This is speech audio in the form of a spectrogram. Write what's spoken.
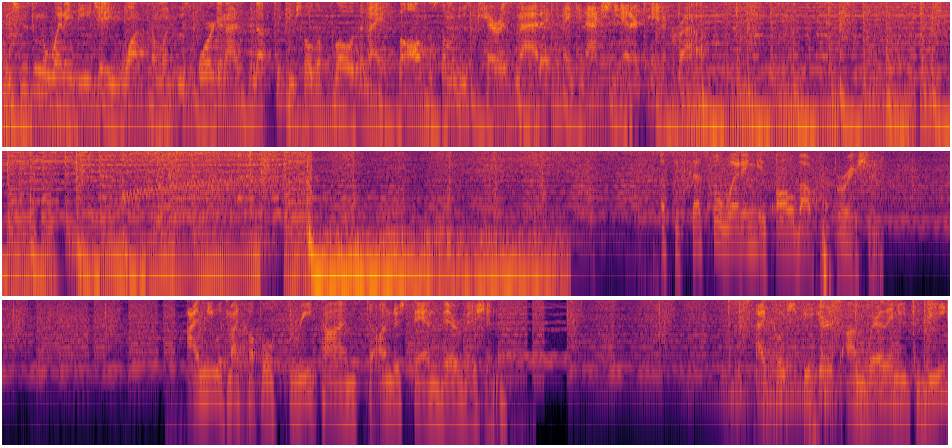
When choosing a wedding DJ, you want someone who's organized enough to control the flow of the night, but also someone who's charismatic and can actually entertain a crowd. A successful wedding is all about preparation. I meet with my couples three times to understand their vision. I coach speakers on where they need to be,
